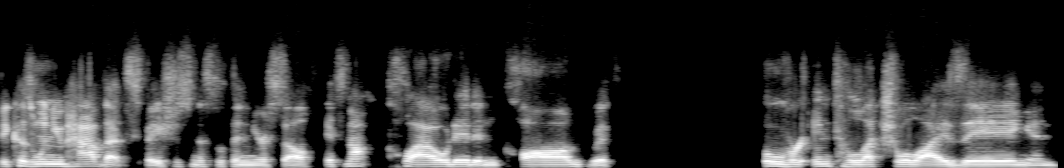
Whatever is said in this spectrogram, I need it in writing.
Because when you have that spaciousness within yourself, it's not clouded and clogged with over intellectualizing and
